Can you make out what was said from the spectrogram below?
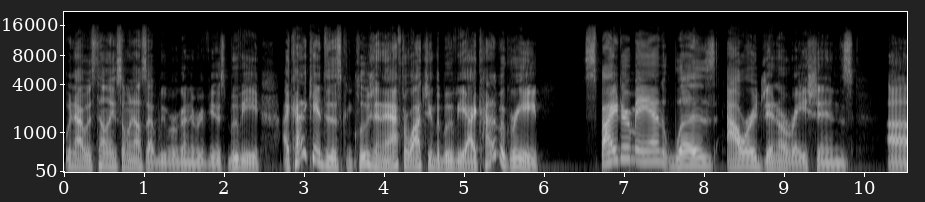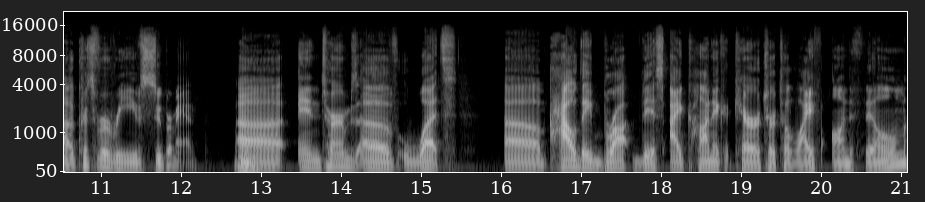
when i was telling someone else that we were going to review this movie i kind of came to this conclusion and after watching the movie i kind of agree. Spider-man was our generation's uh christopher reeves superman Mm. uh in terms of what um how they brought this iconic character to life on film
